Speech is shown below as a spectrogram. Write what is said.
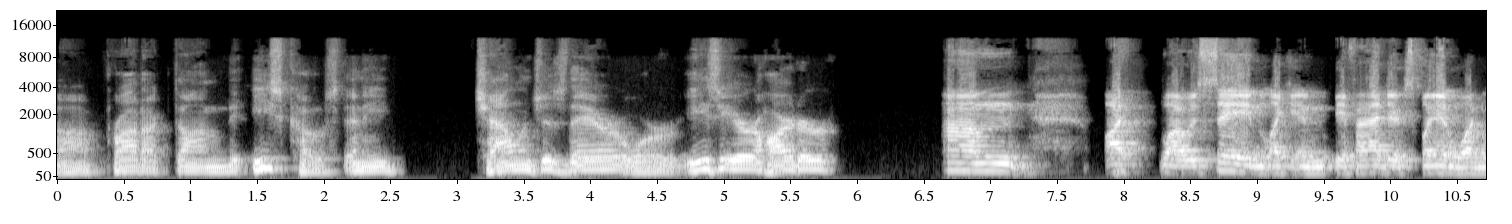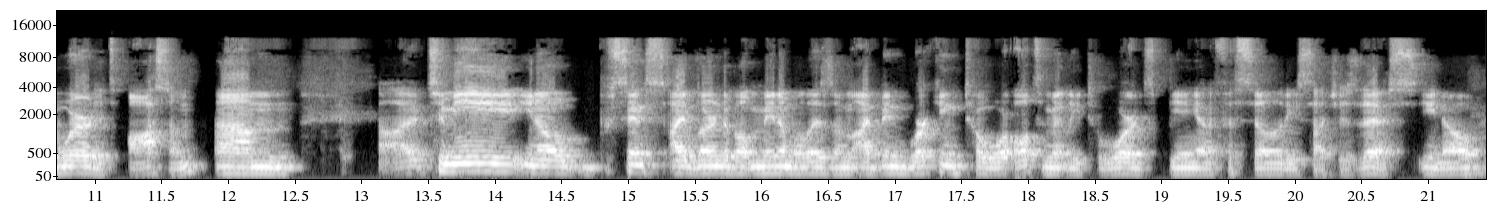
uh, product on the East Coast? Any challenges there or easier, harder? Um, I well, I was saying like, in if I had to explain it one word, it's awesome. Um, uh, to me, you know, since I learned about minimalism, I've been working toward ultimately towards being at a facility such as this. You know,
